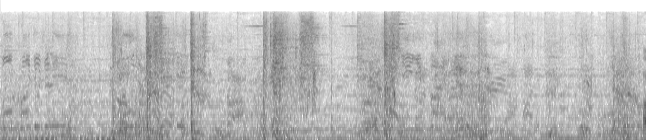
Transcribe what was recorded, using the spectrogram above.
疯狂就是力量，主宰！一！哦。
